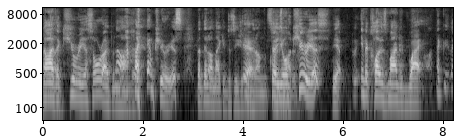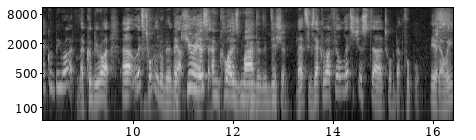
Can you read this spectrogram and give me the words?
neither no. curious or open-minded. No, I am curious, but then I make a decision and then I'm closed. so you're curious Yeah. in a closed-minded way. That could, that could be right. That could be right. Uh, let's talk a little bit about The curious uh, and closed-minded edition. that's exactly right, Phil. Let's just uh, talk about the football, Yes. shall we?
